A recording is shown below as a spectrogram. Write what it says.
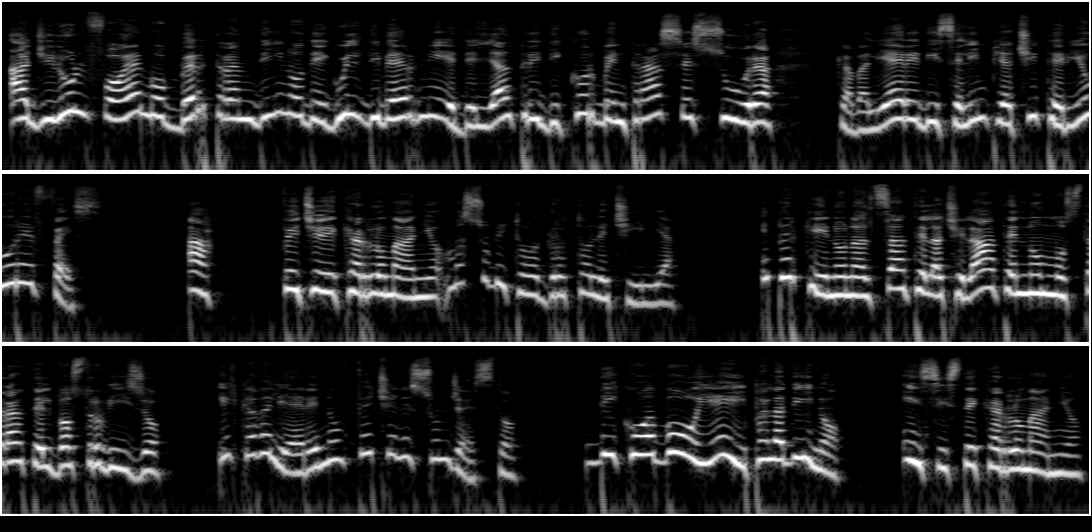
Agilulfo Emo Bertrandino dei Guildiverni e degli altri di Corbentrasse e Sura, cavaliere di Selimpia Citeriore e Fes. Ah, fece Carlomagno, ma subito aggrottò le ciglia. E perché non alzate la celata e non mostrate il vostro viso? Il cavaliere non fece nessun gesto. Dico a voi, ehi, paladino, insisté Carlomagno.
